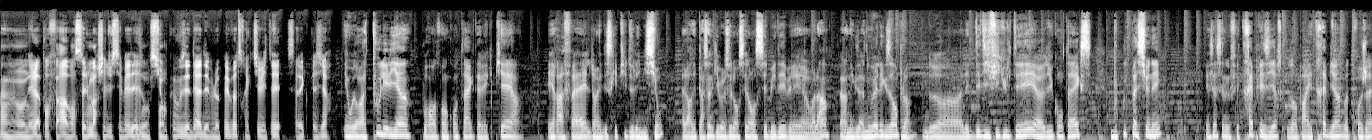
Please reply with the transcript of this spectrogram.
Euh, on est là pour faire avancer le marché du CBD, donc si on peut vous aider à développer votre activité, c'est avec plaisir. Et on aura tous les liens pour rentrer en contact avec Pierre et Raphaël dans les descriptifs de l'émission. Alors des personnes qui veulent se lancer dans le CBD, ben euh, voilà, un, nouvel exemple de, euh, des difficultés, du contexte, beaucoup de passionnés. Et ça, ça nous fait très plaisir parce que vous en parlez très bien de votre projet.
